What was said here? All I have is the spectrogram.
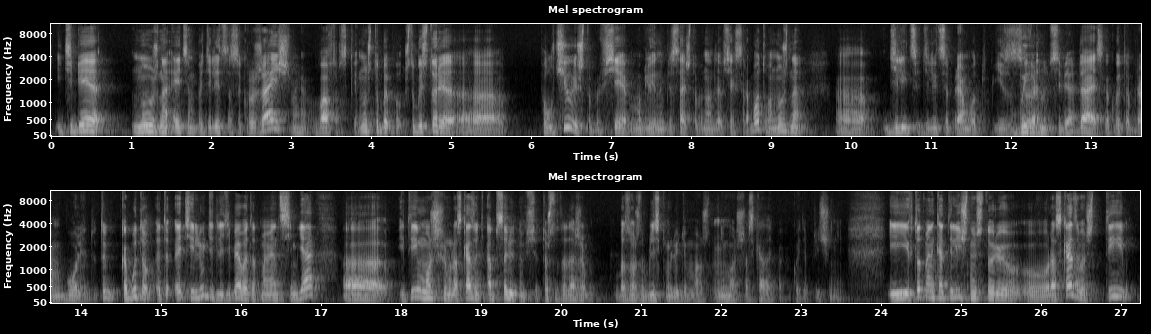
и тебе нужно этим поделиться с окружающими в авторской, ну, чтобы, чтобы история э, получилось, чтобы все могли написать, чтобы она для всех сработала, нужно э, делиться, делиться прям вот из... э, Вывернуть себя. Да, из какой-то прям боли. Ты как будто это, эти люди для тебя в этот момент семья, э, и ты можешь им рассказывать абсолютно все. То, что ты даже, возможно, близким людям можешь, не можешь рассказать по какой-то причине. И в тот момент, когда ты личную историю э, рассказываешь, ты,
